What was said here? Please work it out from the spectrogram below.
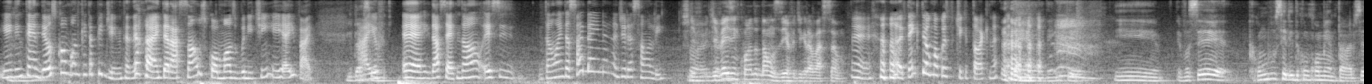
e ainda Uhum. entender os comandos que ele tá pedindo, entendeu? A interação, os comandos bonitinhos e aí vai. E dá aí eu, certo. é, e dá certo. Então esse então ainda sai bem, né, a direção ali. Só- De, de vez em quando dá uns erros de gravação. É. tem que ter alguma coisa pro TikTok, né? É, tem que ter. E você. como você lida com comentário? Você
